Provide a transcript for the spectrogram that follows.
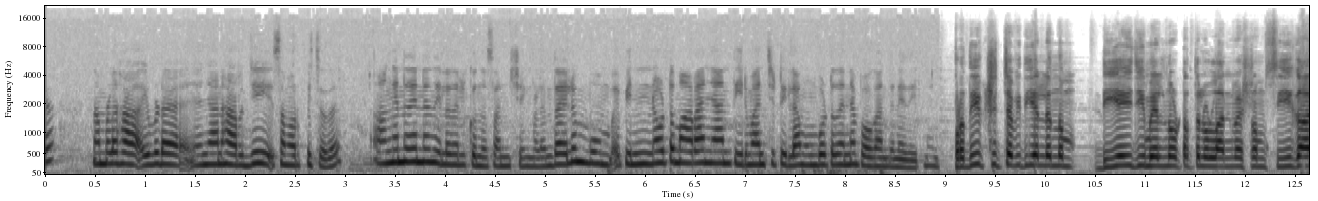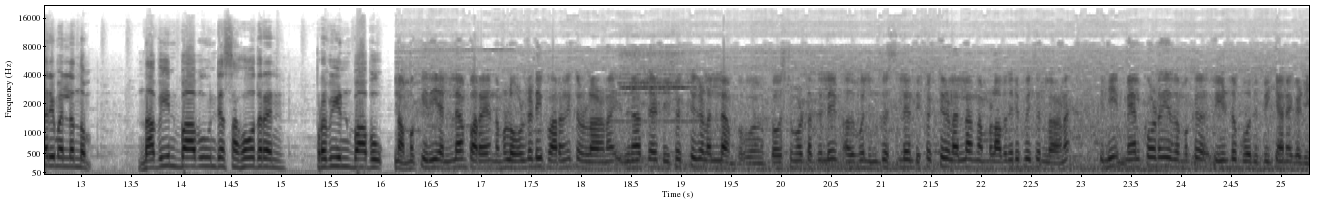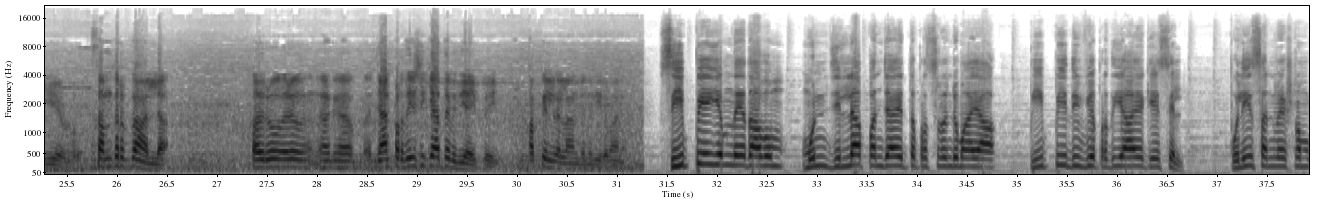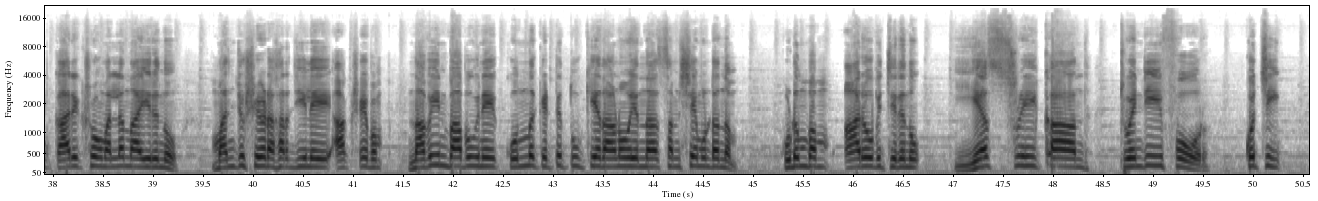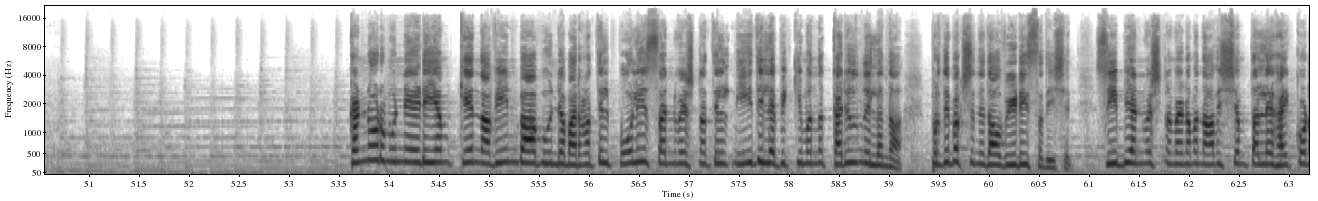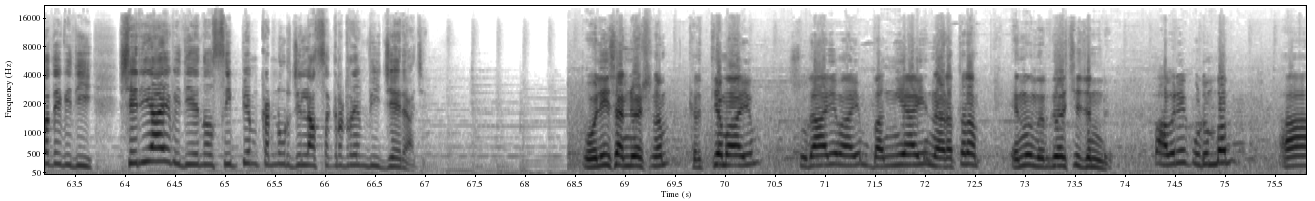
നമ്മൾ ഇവിടെ ഞാൻ ഹർജി സമർപ്പിച്ചത്. അങ്ങനെ തന്നെ നിലനിൽക്കുന്ന സംശയങ്ങൾ. എന്തായാലും പിന്നോട്ട് മാറാൻ ഞാൻ തീരുമാനിച്ചിട്ടില്ല. മുമ്പോട്ട് തന്നെ പോകാൻ തന്നെ തീരുമാനിച്ചു. പ്രതീക്ഷിച്ച വിധിയല്ലെന്നും ഡി ഐ ജി മേൽനോട്ടത്തിലുള്ള അന്വേഷണം സ്വീകാര്യമല്ലെന്നും നവീൻ ബാബുവിന്റെ സഹോദരൻ പ്രവീൺ ബാബു. നമുക്കിത് എല്ലാം പറയാൻ നമ്മൾ ഓൾറെഡി പറഞ്ഞിട്ടുള്ളതാണ്. ഇതിനകത്തെ ഡിഫക്റ്റുകളെല്ലാം പോസ്റ്റ്മോർട്ടത്തിലെയും അതുപോലെ ഇൻക്വസ്റ്റിലെയും ഡിഫക്റ്റുകളെല്ലാം നമ്മൾ അവതരിപ്പിച്ചിട്ടുള്ളതാണ്. ഇനി മേൽക്കോടതിയെ നമുക്ക് വീണ്ടും ബോധിപ്പിക്കാനേ കഴിയുകയുള്ളൂ. സംതൃപ്തമല്ല. അതൊരു ഒരു ഒരു ഞാൻ പ്രതീക്ഷിക്കാത്ത വിധിയായിപ്പോയി. അപ്പീൽ കല്ലാൻ തന്നെ തീരുമാനം. സി പി ഐ എം നേതാവും മുൻ ജില്ലാ പഞ്ചായത്ത് പ്രസിഡന്റുമായ പി പി ദിവ്യ പ്രതിയായ കേസിൽ പോലീസ് അന്വേഷണം കാര്യക്ഷമമല്ലെന്നായിരുന്നു മഞ്ജുഷയുടെ ഹർജിയിലെ ആക്ഷേപം. നവീൻ ബാബുവിനെ കൊന്നു കെട്ടിത്തൂക്കിയതാണോ എന്ന് സംശയമുണ്ടെന്നും കുടുംബം ആരോപിച്ചിരുന്നു. S Sreekanth twenty Kochi. Kannur മുൻ A D M K Naveen ബാബുവിന്റെ മരണത്തിൽ പോലീസ് അന്വേഷണത്തിൽ നീതി ലഭിക്കുമെന്ന് കരുതുന്നില്ലെന്ന് പ്രതിപക്ഷ നേതാവ് V D Satheesan. C B അന്വേഷണം വേണമെന്ന ആവശ്യം തള്ളി ഹൈക്കോടതി വിധി. ശരിയായ വിധിയെന്ന് സി പി എം കണ്ണൂർ ജില്ലാ secretary M V Jayarajan. Police അന്വേഷണം കൃത്യമായും സുതാര്യമായും ഭംഗിയായി നടത്തണം എന്ന് നിർദ്ദേശിച്ചിട്ടുണ്ട്. അപ്പോൾ കുടുംബം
